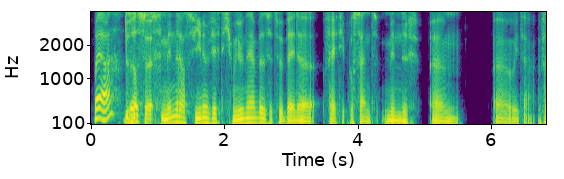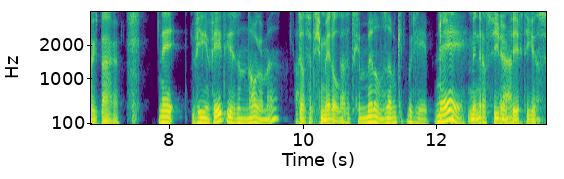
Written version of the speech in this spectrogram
Maar ja, Dus als we minder dan 44 miljoen hebben, zitten we bij de 50% minder, ehm eh, hoe heet dat, vruchtbare. Nee, 44 is een norm, hè. Als Dat is het gemiddelde. Dat is het gemiddelde, zo heb ik het begrepen. Dus Nee, minder dan 44 is...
